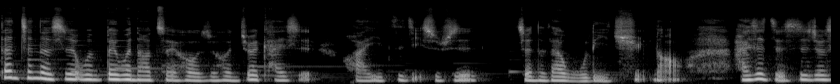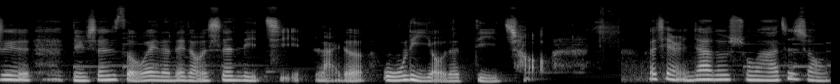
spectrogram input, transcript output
但真的是问被问到最后之后，你就会开始怀疑自己是不是。真的在无理取闹，还是只是就是女生所谓的那种生理期来的无理由的低潮？而且人家都说啊，这种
